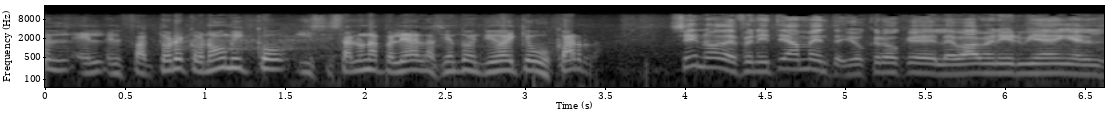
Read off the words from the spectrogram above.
el, el- el factor económico y si sale una pelea en la 122 hay que buscarla. Sí, no, definitivamente. Yo creo que le va a venir bien el,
